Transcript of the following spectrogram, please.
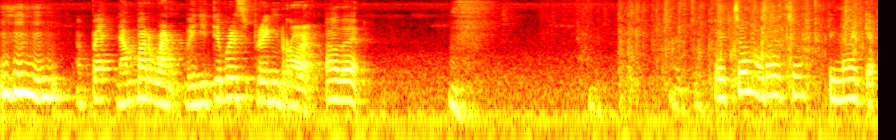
അപ്പം number one vegetable spring roll. അതെ. വെച്ചോ അവിടെ വെച്ചോ. പിന്നെ വെക്കാം.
